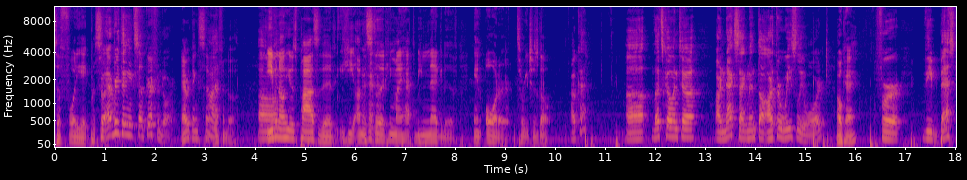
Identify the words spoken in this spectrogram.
to 48%. So everything except Gryffindor. Everything except Alright. Gryffindor. Um, Even though he was positive, he understood he might have to be negative in order to reach his goal. Okay. Uh, let's go into our next segment, the Arthur Weasley Award Okay. for the best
